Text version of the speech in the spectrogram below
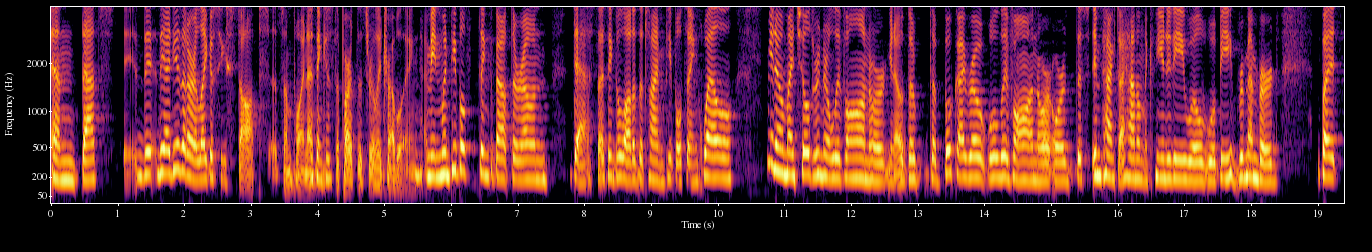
and that's the the idea that our legacy stops at some point i think is the part that's really troubling i mean when people think about their own death i think a lot of the time people think well you know, my children will live on, or you know, the the book I wrote will live on, or or this impact I had on the community will will be remembered. But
